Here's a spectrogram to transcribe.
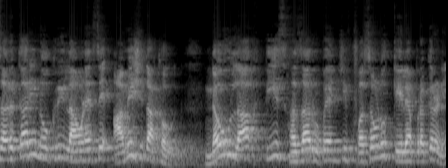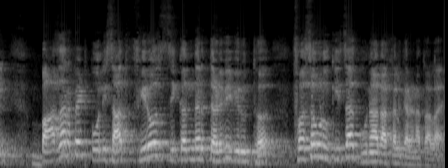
सरकारी नोकरी लावण्याचे आमिष दाखवून नऊ लाख तीस हजार रुपयांची फसवणूक केल्याप्रकरणी बाजारपेठ पोलिसात फिरोज सिकंदर तडवी विरुद्ध फसवणुकीचा गुन्हा दाखल करण्यात आलाय.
